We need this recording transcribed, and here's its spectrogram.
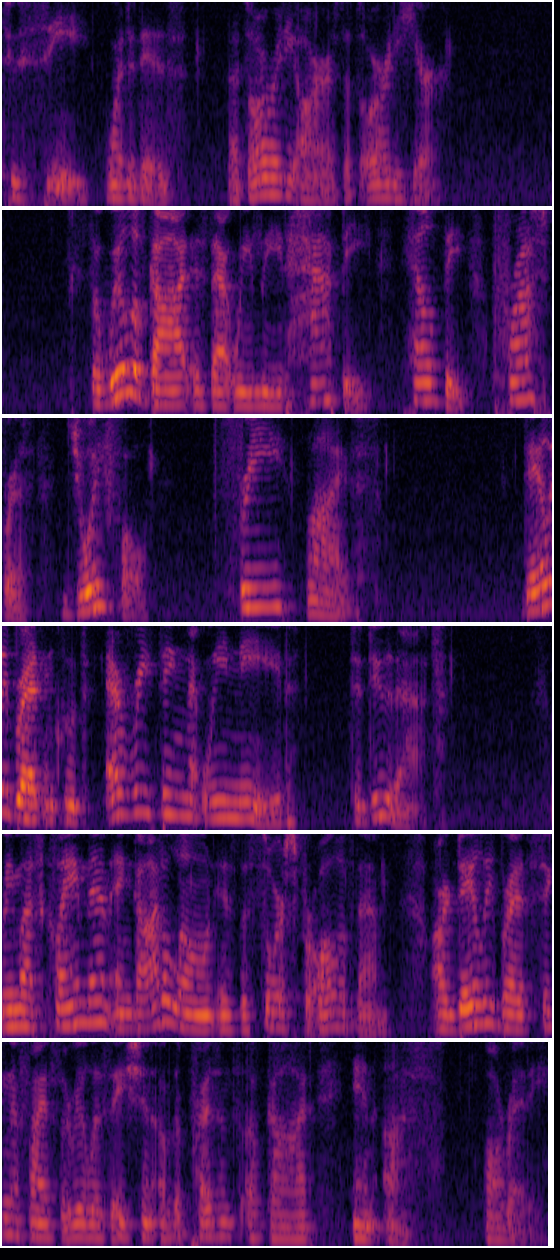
to see what it is that's already ours, that's already here. The will of God is that we lead happy, healthy, prosperous, joyful, free lives. Daily bread includes everything that we need to do that. We must claim them, and God alone is the source for all of them. Our daily bread signifies the realization of the presence of God in us already.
